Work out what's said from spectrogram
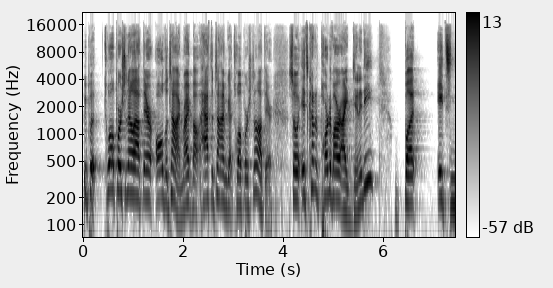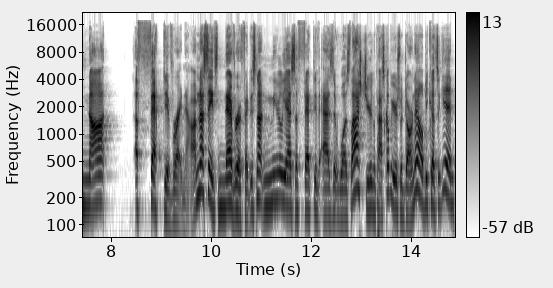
we put 12 personnel out there all the time, right? About half the time, we got 12 personnel out there. So it's kind of part of our identity, but it's not effective right now. I'm not saying it's never effective. It's not nearly as effective as it was last year in the past couple years with Darnell because again,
